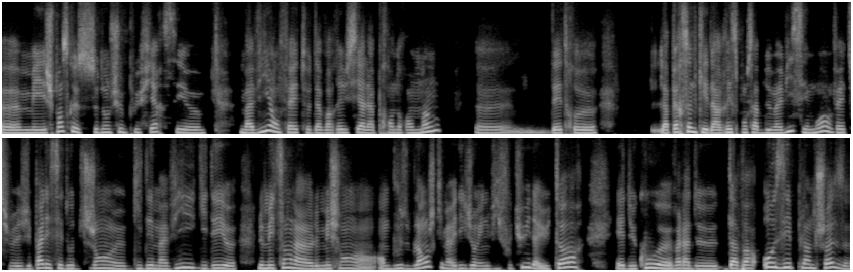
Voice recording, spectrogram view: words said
mais je pense que ce dont je suis le plus fière, c'est ma vie en fait, d'avoir réussi à la prendre en main, d'être la personne qui est la responsable de ma vie, c'est moi en fait. Je n'ai pas laissé d'autres gens euh, guider ma vie, guider euh, le médecin, le méchant en, blouse blanche qui m'avait dit que j'aurais une vie foutue, il a eu tort. Et du coup, euh, voilà, d'avoir osé plein de choses,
